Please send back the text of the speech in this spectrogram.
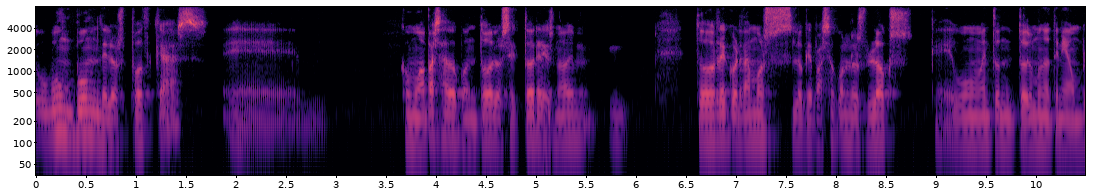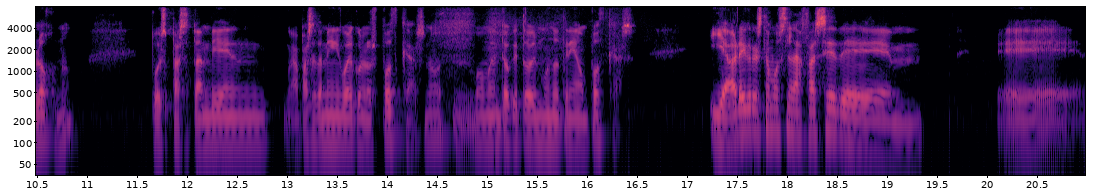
hubo un boom de los podcasts como ha pasado con todos los sectores, ¿no? Todos recordamos lo que pasó con los blogs, que hubo un momento donde todo el mundo tenía un blog, ¿no? Pues pasó también, ha pasado también igual con los podcasts, ¿no? Un momento que todo el mundo tenía un podcast. Y ahora yo creo que estamos en la fase de eh,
